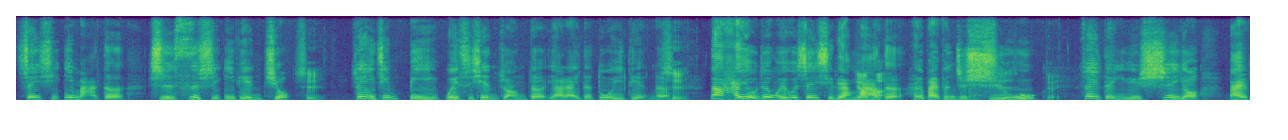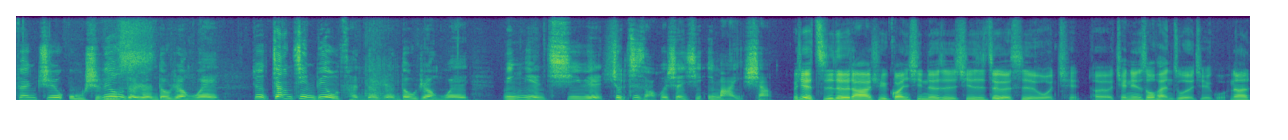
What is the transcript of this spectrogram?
升息一码的是四十一点九，是。所以已经比维持现状的要来的多一点了。是，那还有认为会升息两码的，还有百分之十五，对，所以等于是有百分之五十六的人都认为，就将近六成的人都认为，明年七月就至少会升息一码以上。而且值得大家去关心的是，其实这个是我前呃前天收盘做的结果。那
